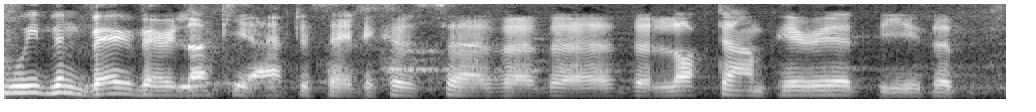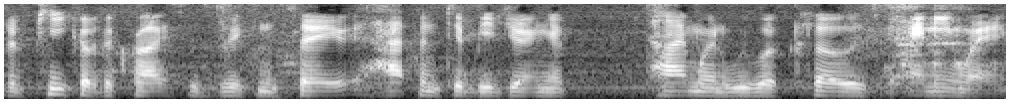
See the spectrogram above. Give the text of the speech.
we've been very, very lucky, I have to say, because uh, the, the, the lockdown period, the, the, the peak of the crisis, we can say, happened to be during a time when we were closed anyway.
